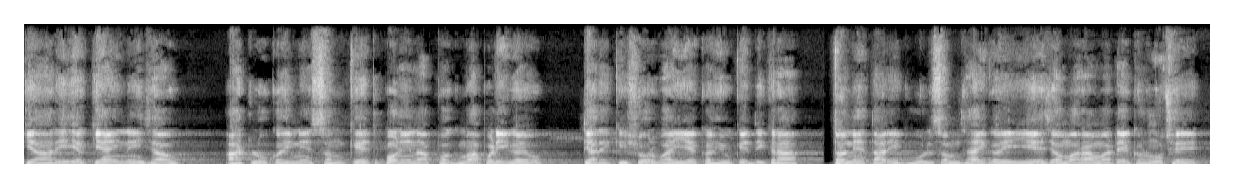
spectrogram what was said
ક્યારેય ક્યાંય નહીં જાઉં. આટલું કહીને સંકેત પણ એના પગમાં પડી ગયો. ત્યારે કિશોરભાઈએ કહ્યું કે, દીકરા, તને તારી ભૂલ સમજાઈ ગઈ એ જ અમારા માટે ઘણું છે.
